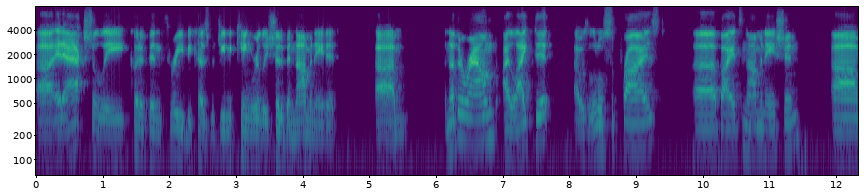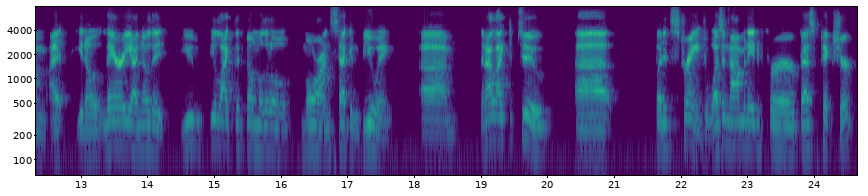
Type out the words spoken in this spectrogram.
Uh, it actually could have been three because Regina King really should have been nominated. Um, another round, I liked it. I was a little surprised uh, by its nomination. Um, I, you know, Larry, I know that you you liked the film a little more on second viewing, um, and I liked it too. Uh, but it's strange. It wasn't nominated for Best Picture.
